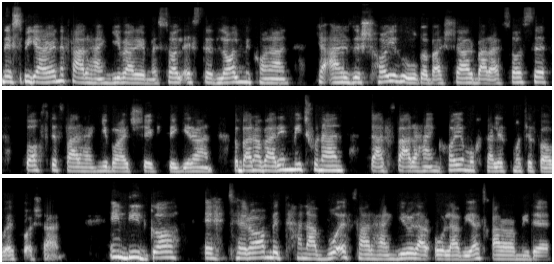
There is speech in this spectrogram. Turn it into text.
نسبیگرایان فرهنگی برای مثال استدلال می‌کنن که ارزشهای حقوق بشر بر اساس بافت فرهنگی باید شکل بگیرن و بنابراین می‌تونن در فرهنگ های مختلف متفاوت باشند این دیدگاه احترام به تنوع فرهنگی رو در اولویت قرار میده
